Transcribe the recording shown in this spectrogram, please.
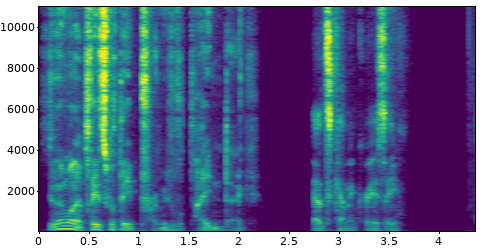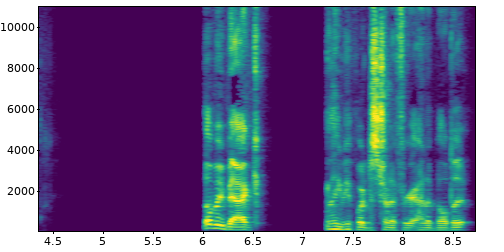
He's the only one that plays with a primeval Titan deck. That's kind of crazy. They'll be back. I think people are just trying to figure out how to build it.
